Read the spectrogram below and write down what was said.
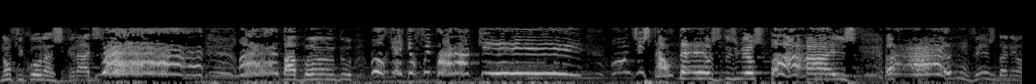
Não ficou nas grades. Ah, ah, babando. Por que, que eu fui parar aqui? Onde está o Deus dos meus pais? Ah, eu não vejo Daniel,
